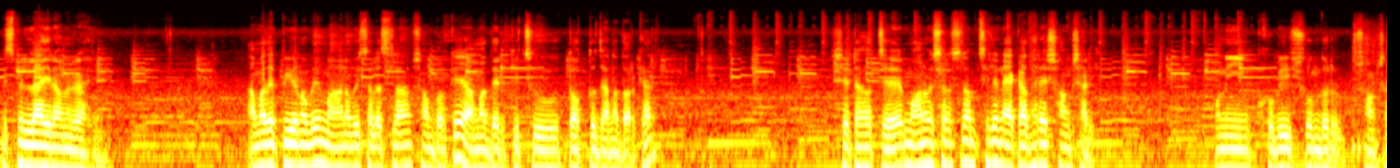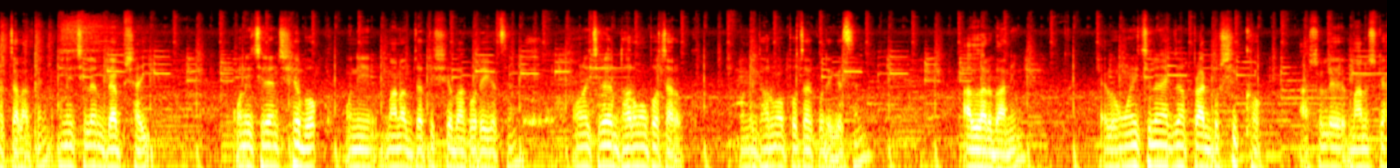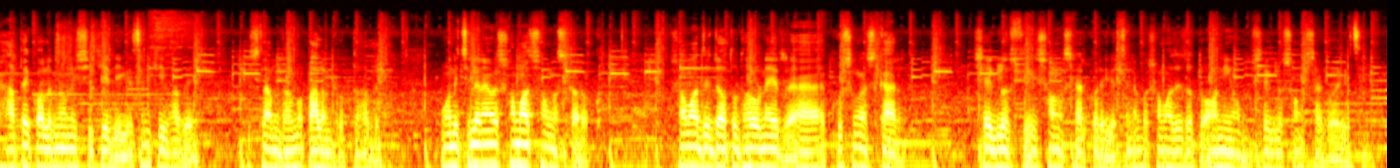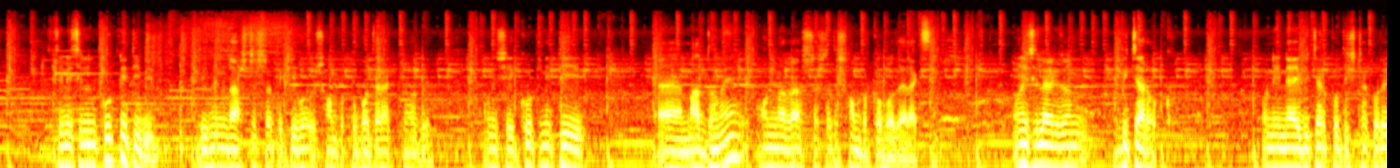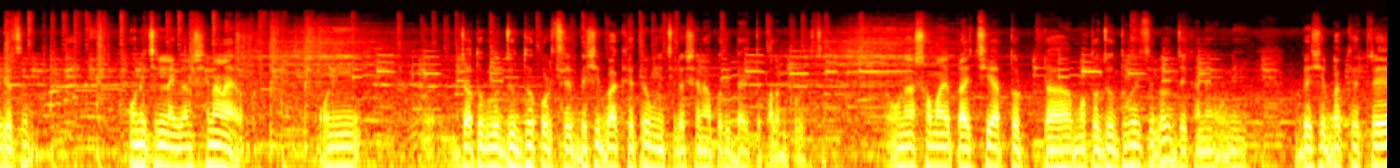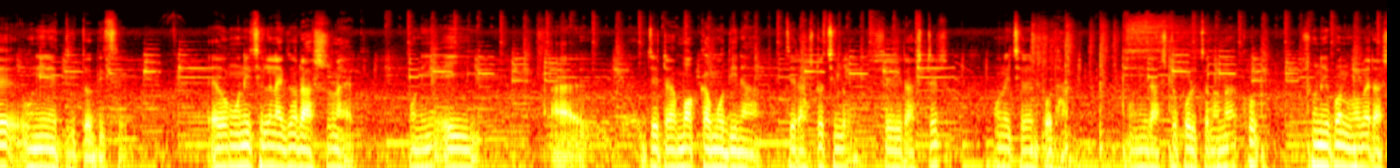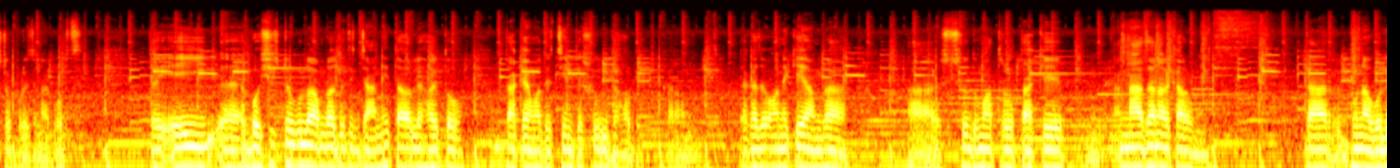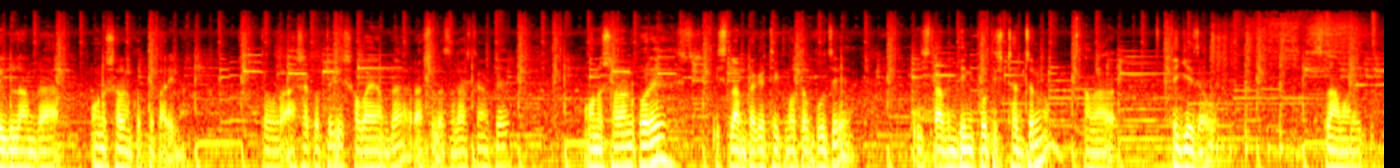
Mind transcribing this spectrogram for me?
বিসমিল্লাহ রহমান রাহিম আমাদের প্রিয় নবী, মহানবী সাল্লাহ সাল্লাম সম্পর্কে আমাদের কিছু তত্ত্ব জানা দরকার। সেটা হচ্ছে, মহানবী সাল্লাহ সাল্লাম ছিলেন একাধারে সংসারী। উনি খুবই সুন্দর সংসার চালাতেন। উনি ছিলেন ব্যবসায়ী। উনি ছিলেন সেবক। উনি মানব জাতির সেবা করে গেছেন। উনি ছিলেন ধর্মপ্রচারক। উনি ধর্ম প্রচার করে গেছেন। আল্লাহর বাণী। এবং উনি ছিলেন একজন প্রাজ্ঞ শিক্ষক। আসলে মানুষকে হাতে কলমে উনি শিখিয়ে দিয়ে গেছেন কীভাবে ইসলাম ধর্ম পালন করতে হবে। উনি ছিলেন আমার সমাজ সংস্কারক। সমাজে যত ধরনের কুসংস্কার, সেগুলো সংস্কার করে গেছেন এবং সমাজে যত অনিয়ম, সেগুলো সংস্কার করে গেছেন। তিনি ছিলেন কূটনীতিবিদ। বিভিন্ন রাষ্ট্রের সাথে কীভাবে সম্পর্ক বজায় রাখতে হবে, উনি সেই কূটনীতি মাধ্যমে অন্য রাষ্ট্রের সাথে সম্পর্ক বজায় রাখছেন। উনি ছিলেন একজন বিচারক। উনি ন্যায় বিচার প্রতিষ্ঠা করে গেছেন। উনি ছিলেন একজন সেনানায়ক। উনি যতগুলো যুদ্ধ করছে, বেশিরভাগ ক্ষেত্রে উনি ছিল সেনাপতির দায়িত্ব পালন করেছেন। ওনার সময় প্রায় ছিয়াত্তরটা মতো যুদ্ধ হয়েছিল, যেখানে উনি বেশিরভাগ ক্ষেত্রে উনি নেতৃত্ব দিছে। এবং উনি ছিলেন একজন রাষ্ট্রনায়ক। উনি এই যেটা মক্কা মদিনা যে রাষ্ট্র ছিল, সেই রাষ্ট্রের উনি ছিলেন প্রধান। উনি রাষ্ট্র পরিচালনা খুব সুনিপুণভাবে রাষ্ট্র পরিচালনা করছে। এই বৈশিষ্ট্যগুলো আমরা যদি জানি, তাহলে হয়তো তাকে আমাদের চিনতে সুবিধা হবে। কারণ দেখা যায় অনেকেই আমরা শুধুমাত্র তাকে না জানার কারণে তার গুণাবলীগুলো আমরা অনুসরণ করতে পারি না। তো আশা করতে কি সবাই আমরা রাসুল্লাহ সাল্লাহ আসলামকে অনুসরণ করে ইসলামটাকে ঠিকমতো বুঝে ইসলামের দিন প্রতিষ্ঠার জন্য আমরা এগিয়ে যাব। আসসালামু আলাইকুম।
